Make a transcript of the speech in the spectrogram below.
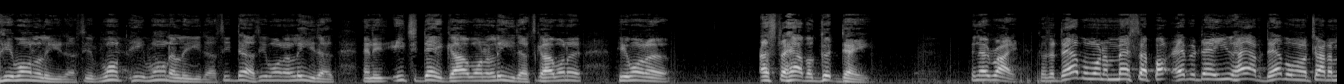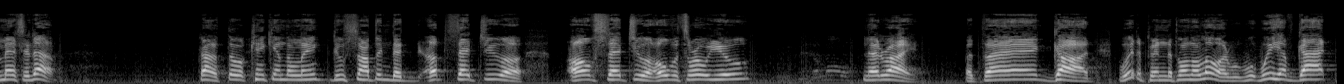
He wanna lead us. He want He wanna lead us. He does. He wanna lead us, and he, each day God wanna lead us. God wanna He wanna us to have a good day. Isn't that right? Because the devil want to mess up every day you have. The devil want to try to mess it up. Try to throw a kink in the link, do something that upset you or offset you or overthrow you. Isn't that right? But thank God, we're dependent upon the Lord. We have got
